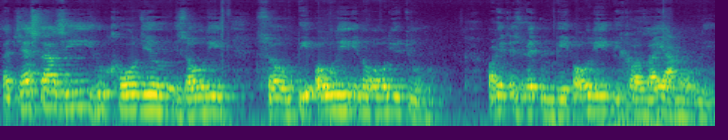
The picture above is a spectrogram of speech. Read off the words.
But just as he who called you is holy, so be holy in all you do. For it is written, Be holy because I am holy.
